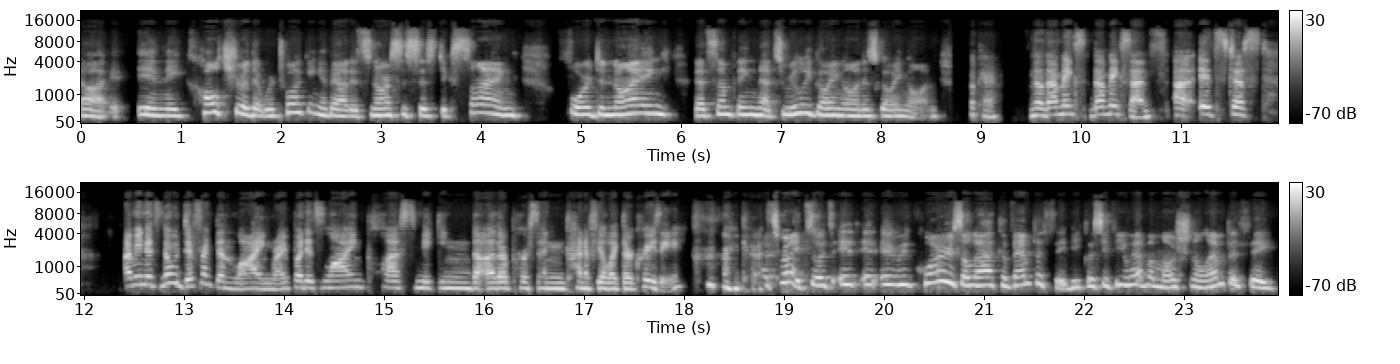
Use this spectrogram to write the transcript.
Uh, in the culture that we're talking about, it's narcissistic slang for denying that something that's really going on is going on. Okay. No, that makes that makes sense. Uh, it's just I mean, it's no different than lying, right? But it's lying plus making the other person kind of feel like they're crazy. That's right. So it, it, it requires a lack of empathy because if you have emotional empathy,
